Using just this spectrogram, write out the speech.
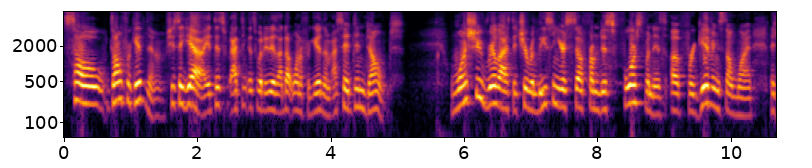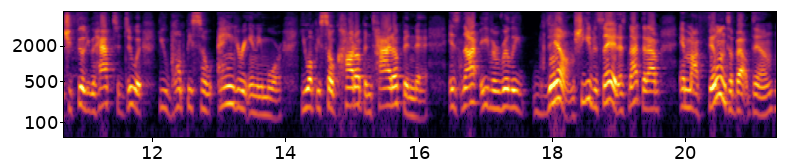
so don't forgive them. She said, yeah, it, this I think that's what it is. I don't want to forgive them. I said, then don't once you realize that you're releasing yourself from this forcefulness of forgiving someone that you feel you have to do it, you won't be so angry anymore. You won't be so caught up and tied up in that. It's not even really them. She even said it's not that I'm in my feelings about them.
